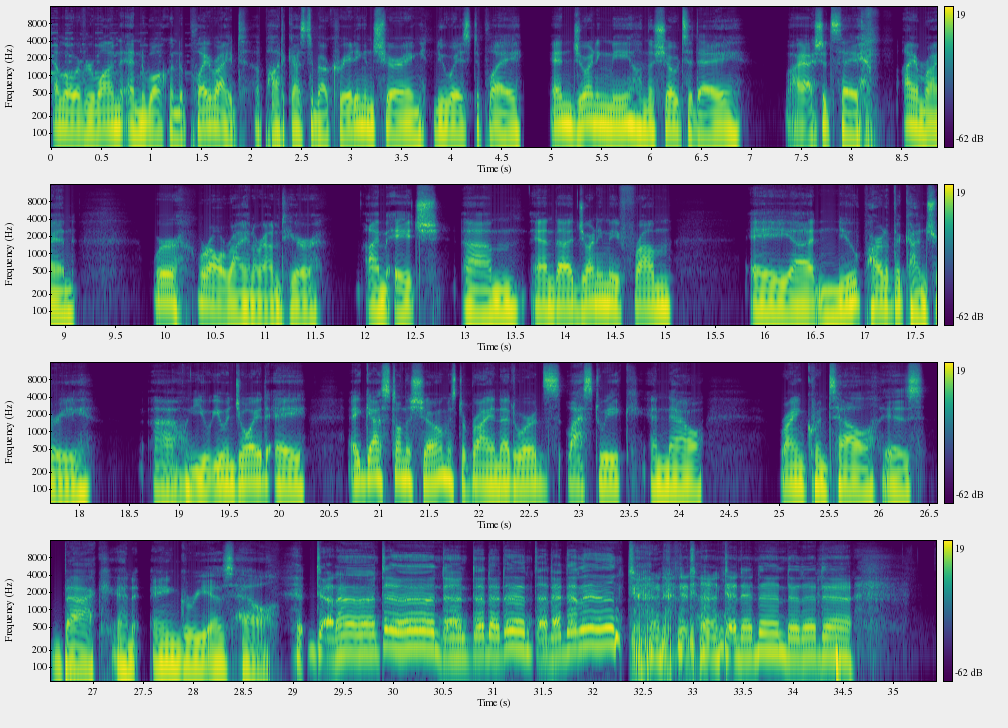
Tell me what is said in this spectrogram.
Hello, everyone, and welcome to Playwright, a podcast about creating and sharing new ways to play. And joining me on the show today, I, should say, I am Ryan. We're we're all Ryan around here. I'm H, um, and uh, joining me from a uh, new part of the country. Uh, you you enjoyed a a guest on the show, Mr. Brian Edwards, last week, and now Ryan Quintel is back and angry as hell.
